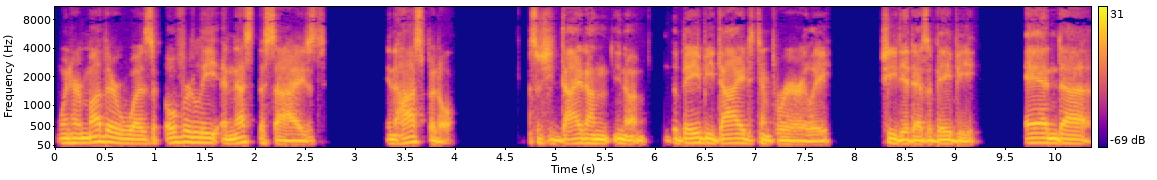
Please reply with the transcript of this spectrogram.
when her mother was overly anesthetized in the hospital. So she died on, you know, the baby died temporarily. She did as a baby. And uh,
